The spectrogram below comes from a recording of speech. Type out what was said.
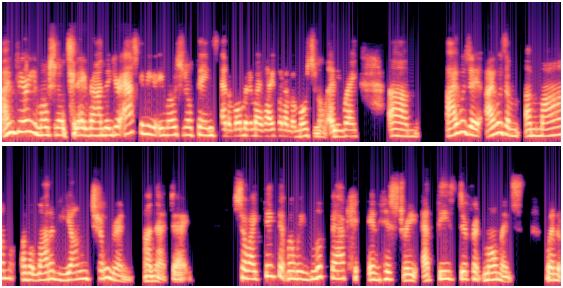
i'm very emotional today ron that you're asking me emotional things at a moment in my life when i'm emotional anyway. Um, I was a I was a, a mom of a lot of young children on that day. So I think that when we look back in history at these different moments when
